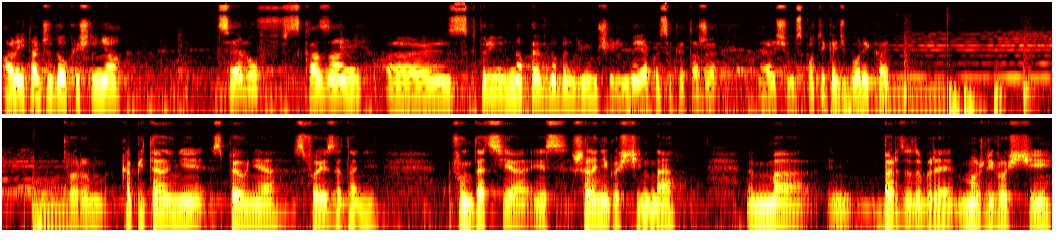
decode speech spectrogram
ale i także do określenia celów, wskazań, e, z którymi na pewno będziemy musieli my jako sekretarze e, się spotykać, borykać. Forum kapitalnie spełnia swoje zadanie. Fundacja jest szalenie gościnna, ma bardzo dobre możliwości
